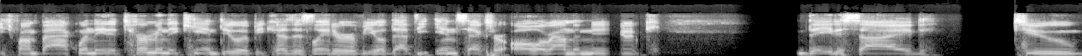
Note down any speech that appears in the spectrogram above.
H bomb back. When they determine they can't do it because it's later revealed that the insects are all around the nuke, they decide to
